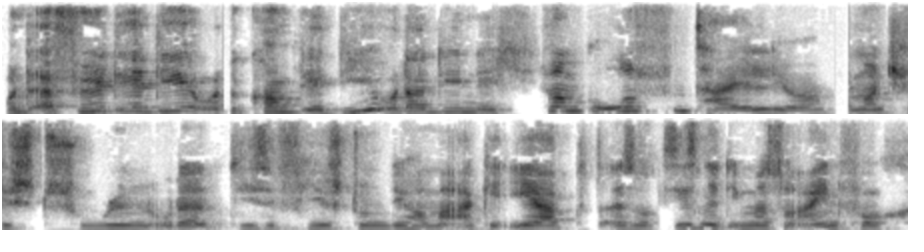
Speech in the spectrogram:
Und erfüllt ihr die oder bekommt ihr die oder die nicht? Zum großen Teil, ja. Manche Schulen oder diese vier Stunden, die haben wir auch geerbt. Also es ist nicht immer so einfach,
